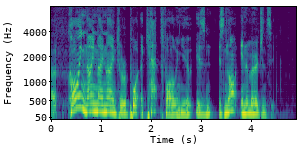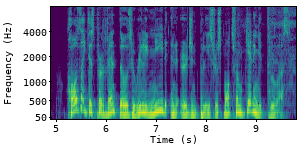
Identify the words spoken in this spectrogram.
Uh, calling 999 to report a cat following you is, is not an emergency. Calls like this prevent those who really need an urgent police response from getting it through us.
